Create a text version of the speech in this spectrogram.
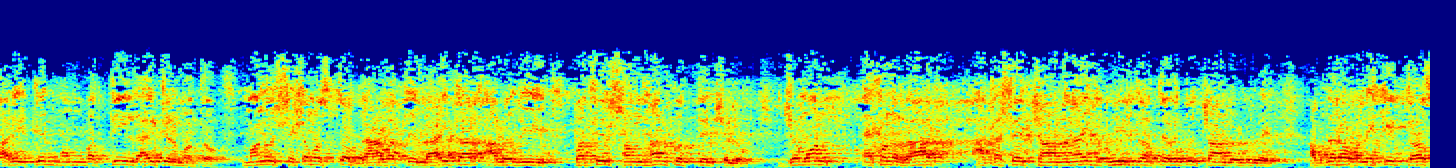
হারিকেন মোমবাতি, লাইটের মতো। মানুষ সে সমস্ত দাওয়াতে লাইট আর আলো দিয়ে পথের সন্ধান করতে ছিল। যেমন এখন রাত আকাশে চাঁদ নাই, গভীর রাতে হয়তো চাঁদ উঠবে। আপনারা অনেকেই টস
